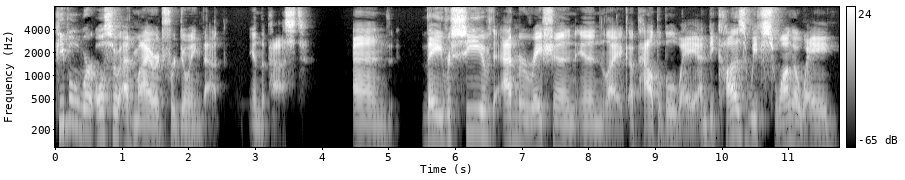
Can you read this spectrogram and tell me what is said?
people were also admired for doing that in the past, and they received admiration in like a palpable way. And because we've swung away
